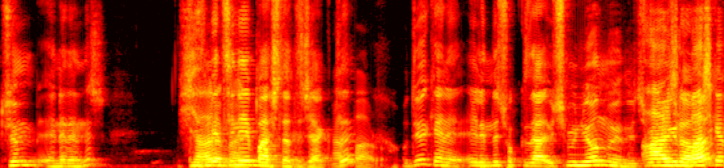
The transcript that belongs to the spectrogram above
tüm e, ne denir? Hizmetini başlatacaktı. Ha, pardon. O diyor ki hani elimde çok güzel 3 milyon muydu? 3 milyon Harc, euro var. başka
